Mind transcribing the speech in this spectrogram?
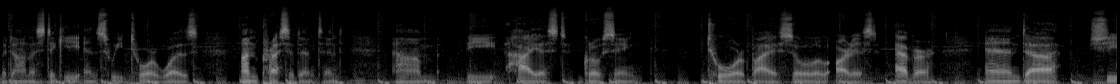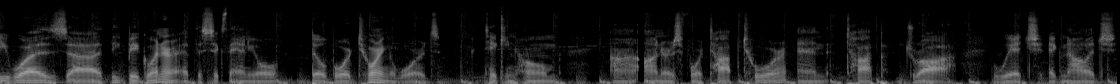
Madonna's Sticky and Sweet Tour was unprecedented, um, the highest grossing tour by a solo artist ever. And uh, she was uh, the big winner at the sixth annual Billboard Touring Awards, taking home uh, honors for Top Tour and Top Draw which acknowledge,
